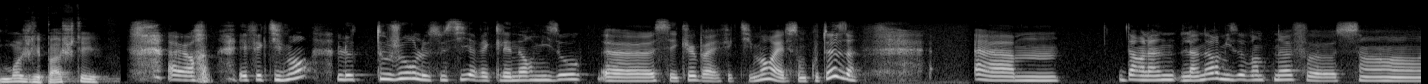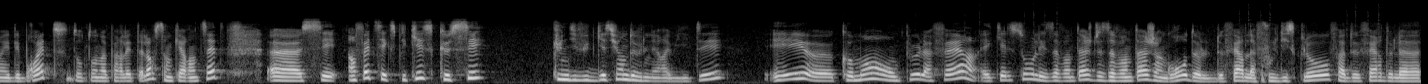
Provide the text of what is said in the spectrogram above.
moi, je ne l'ai pas acheté. Alors, effectivement, le, toujours le souci avec les normes ISO, euh, c'est que, bah, effectivement, elles sont coûteuses. Euh, dans la, norme ISO 29 euh, et des brouettes dont on a parlé tout à l'heure, 147, euh, c'est en fait c'est expliquer ce que c'est qu'une divulgation de vulnérabilité et euh, comment on peut la faire et quels sont les avantages, désavantages en gros de, faire de la full disclose, de faire de la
